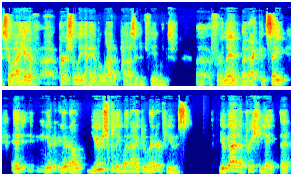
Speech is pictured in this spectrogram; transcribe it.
so I have, uh, personally, I have a lot of positive feelings uh, for Lyn. But I could say, uh, you, you know, usually when I do interviews, you got to appreciate that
